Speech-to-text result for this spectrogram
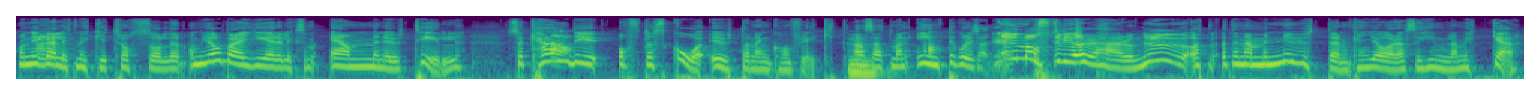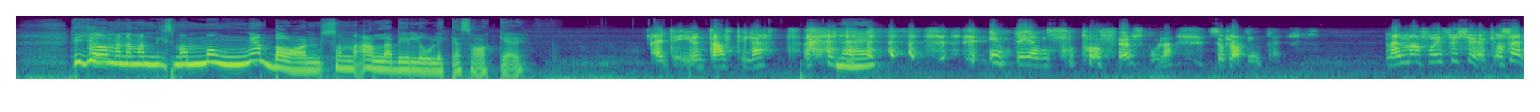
Hon är väldigt mycket i trotsåldern. Om jag bara ger det liksom en minut till så kan det ju oftast gå utan en konflikt. Alltså att man inte går i så här, nu måste vi göra det här och nu! Att, att den här minuten kan göra så himla mycket. Hur gör man när man liksom har många barn som alla vill olika saker? Nej, det är ju inte alltid lätt. Nej. inte ens på förskola, såklart inte. Men man får ju försöka. Och sen,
